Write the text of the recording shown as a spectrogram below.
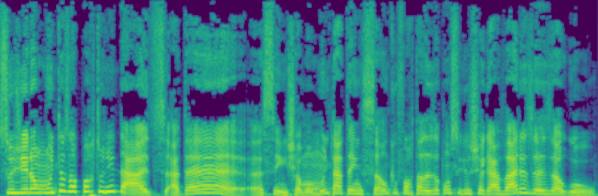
surgiram muitas oportunidades. Até, assim, chamou muita atenção que o Fortaleza conseguiu chegar várias vezes ao gol.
